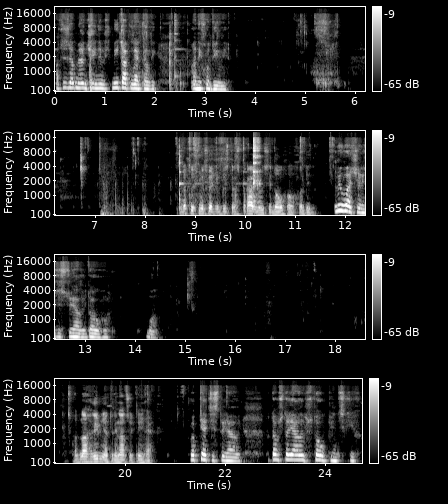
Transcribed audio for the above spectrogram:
А ти за менше не ми так летали, а не ходили. Да щось ми сьогодні швидко справились і довго ходили. Ми в очереді стояли довго. Ну. Одна гривня 13 тенге. В аптеці стояли. Потім стояли в Стовпінських.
